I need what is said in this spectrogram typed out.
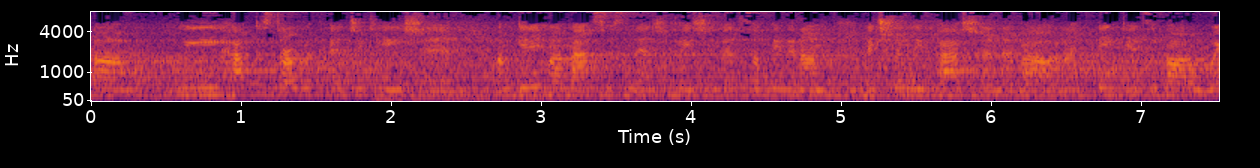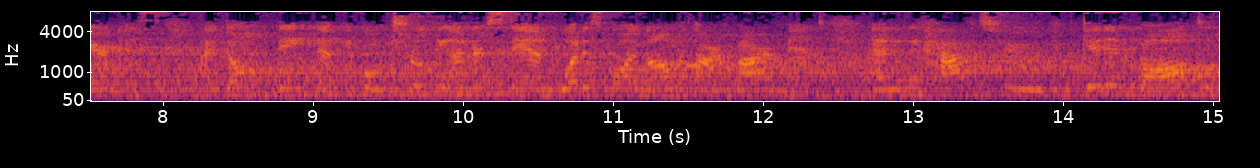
um, we have to start with education. I'm getting my master's in education. That's something that I'm extremely passionate about, and I think it's about awareness. I don't think that people truly understand what is going on with our environment, and we have to get involved and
